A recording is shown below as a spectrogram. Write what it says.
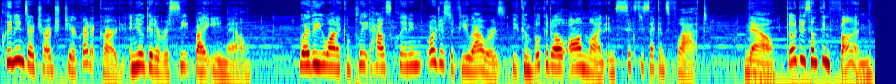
Cleanings are charged to your credit card and you'll get a receipt by email. Whether you want a complete house cleaning or just a few hours, you can book it all online in 60 seconds flat. Now, go do something fun!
